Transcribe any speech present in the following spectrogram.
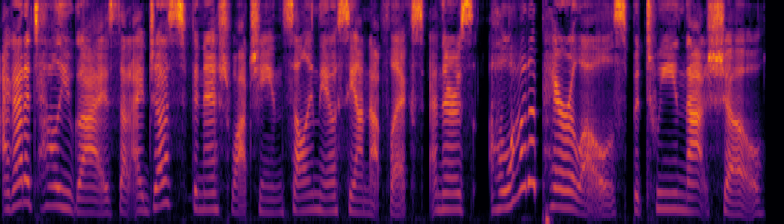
I gotta tell you guys that I just finished watching Selling the OC on Netflix, and there's a lot of parallels between that show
